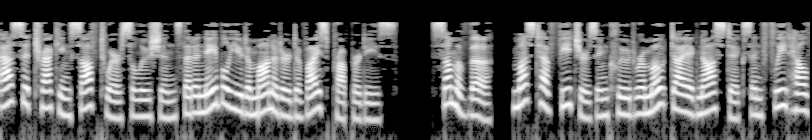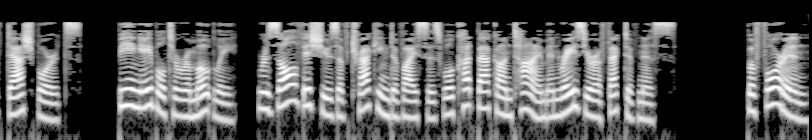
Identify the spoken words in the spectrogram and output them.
asset tracking software solutions that enable you to monitor device properties. Some of the must have features include remote diagnostics and fleet health dashboards. Being able to remotely resolve issues of tracking devices will cut back on time and raise your effectiveness. Before and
